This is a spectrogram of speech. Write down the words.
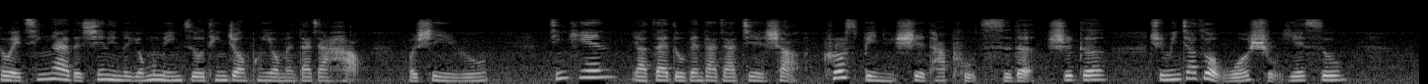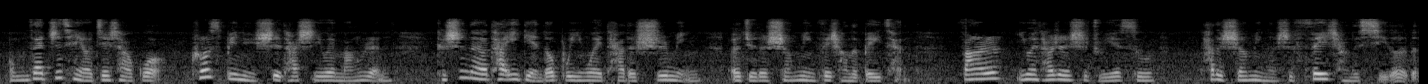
各位亲爱的心灵的游牧民族听众朋友们，大家好，我是以如。今天要再度跟大家介绍 Crosby 女士她谱词的诗歌，取名叫做《我属耶稣》。我们在之前有介绍过，Crosby 女士她是一位盲人，可是呢，她一点都不因为她的失明而觉得生命非常的悲惨，反而因为她认识主耶稣。他的生命呢是非常的喜乐的，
